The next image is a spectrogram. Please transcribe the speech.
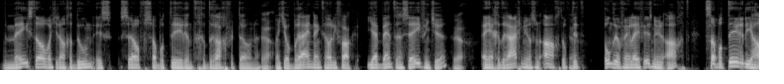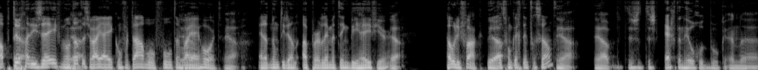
meestal wat je dan gaat doen, is zelfsaboterend gedrag vertonen. Ja. Want jouw brein denkt, holy fuck, jij bent een zeventje. Ja. En jij gedraagt je nu als een 8. Of Ja. dit onderdeel van je leven is nu een 8. Saboteren die hap, terug naar die 7. Want dat is waar jij je comfortabel voelt en waar jij hoort. Ja, En dat noemt hij dan upper limiting behavior. ja, Holy fuck. Dat vond ik echt interessant. ja, ja. Het is, het is echt een heel goed boek. En, eh,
